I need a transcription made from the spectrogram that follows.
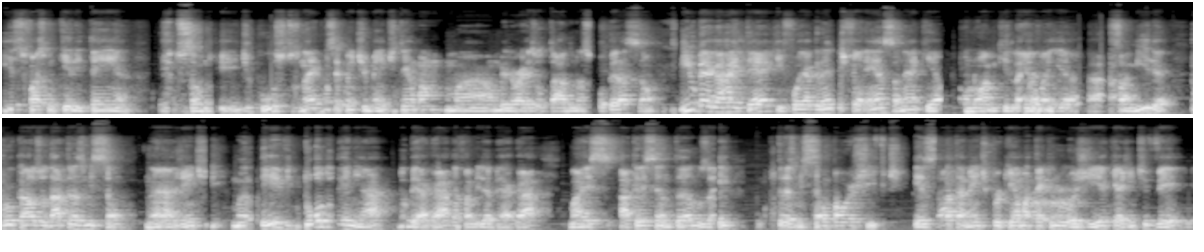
isso faz com que ele tenha redução de, de custos, né, e consequentemente tem uma, uma, um melhor resultado na sua operação. E o BH Hightech foi a grande diferença, né, que é o nome que leva aí a, a família, por causa da transmissão. Né? A gente manteve todo o DNA do BH, da família BH, mas acrescentamos aí transmissão Power Shift, exatamente porque é uma tecnologia que a gente vê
